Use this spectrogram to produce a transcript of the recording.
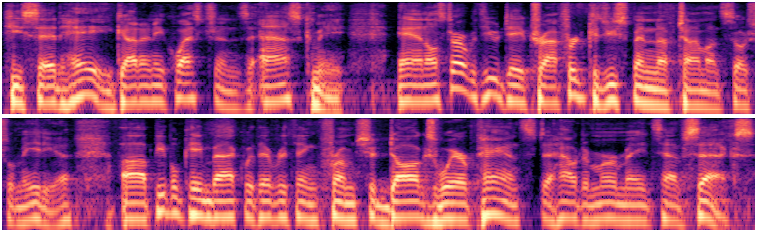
He said, Hey, got any questions? Ask me. And I'll start with you, Dave Trafford, because you spend enough time on social media. Uh, people came back with everything from should dogs wear pants to how do mermaids have sex?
